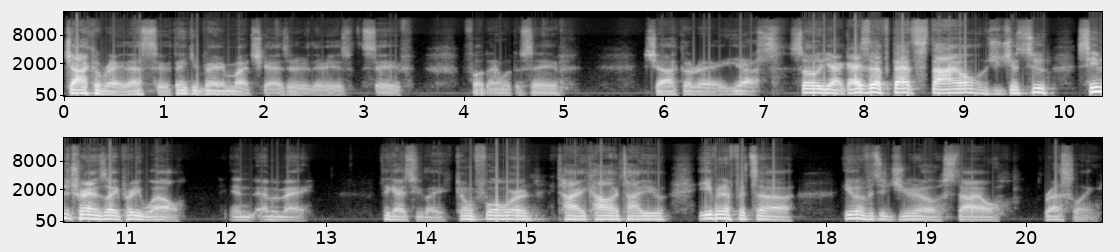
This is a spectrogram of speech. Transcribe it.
Jacare, that's who. Thank you very much, guys. There, there he is with the save. Fall down with the save. Jacare, yes. So yeah, guys that that style of jiu-jitsu seem to translate pretty well in MMA. The guys who like come forward, tie collar tie you, even if it's a even if it's a judo style wrestling,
